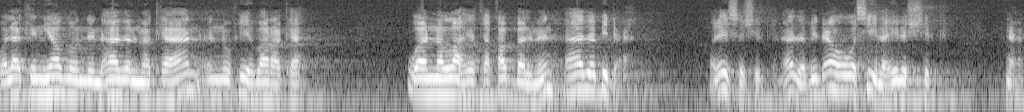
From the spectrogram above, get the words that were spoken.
ولكن يظن إن هذا المكان إنه فيه بركة وأن الله يتقبل منه هذا بدعة وليس شركا هذا بدعة ووسيلة إلى الشرك. نعم.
